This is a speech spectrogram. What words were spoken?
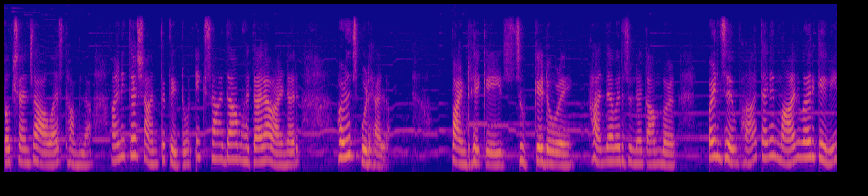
पक्ष्यांचा आवाज थांबला आणि त्या शांततेतून एक साधा म्हातारा वानर हळूच पुढे आला. पांढरे केस झुपके डोळे खांद्यावर जुनं कांबळ. पण जेव्हा त्याने मान वर केली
